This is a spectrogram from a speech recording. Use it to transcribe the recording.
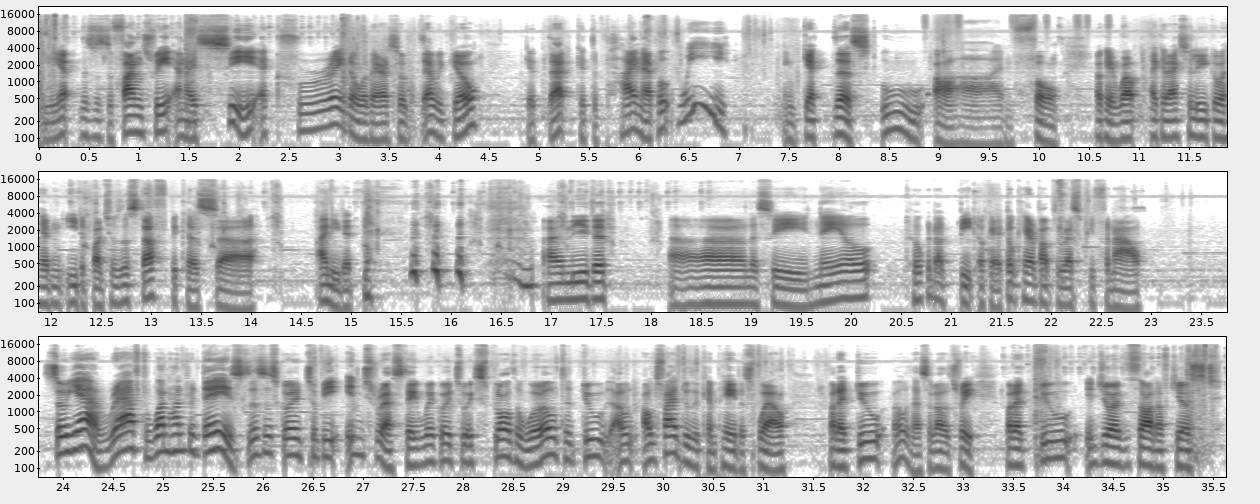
Yep, this is the final tree, and I see a crate over there. So there we go. Get that, get the pineapple. Wee! And get this. Ooh, ah, I'm full. Okay, well, I can actually go ahead and eat a bunch of this stuff because uh, I need it. I need it. Uh, let's see. Nail, coconut beet. Okay, I don't care about the recipe for now. So yeah, Raft 100 days. This is going to be interesting. We're going to explore the world. To do, I'll, I'll try to do the campaign as well. But I do... Oh, that's another tree. But I do enjoy the thought of just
